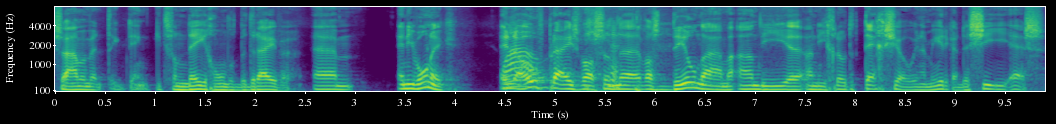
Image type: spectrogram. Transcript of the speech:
Samen met, ik denk, iets van 900 bedrijven. Ehm, en die won ik. En de hoofdprijs was, een, eh, was deelname aan die, eh, aan die grote techshow in Amerika, de CES.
